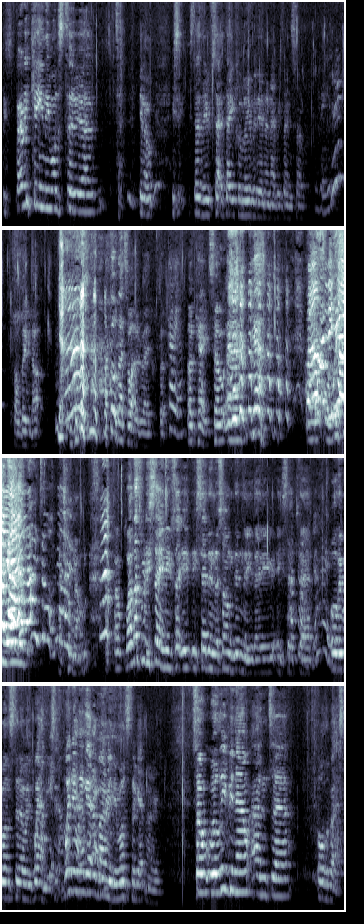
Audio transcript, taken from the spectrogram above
he's very keen. He wants to, uh, to you know, he's, he said he set a date for moving in and everything. So, Really? oh, maybe not. I thought that's what I'd read. But Carry on. okay, so uh, yeah. well, Uh, I wish you all I I don't don't know. know. Uh, well, that's what he's saying. He said, he, he said in the song, didn't he? That he, he said. Uh, all he wants to know is when. He says, when are we getting married? He wants to get married. So we'll leave you now and uh, all the best.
